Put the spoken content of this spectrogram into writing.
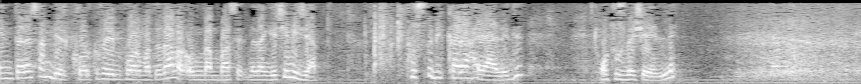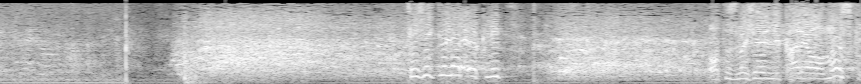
Enteresan bir korku filmi formatı da var. Ondan bahsetmeden geçemeyeceğim. Puslu bir kare hayal edin. 35'e 50. Teşekkürler Öklit. 35-50 kare olmaz ki.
